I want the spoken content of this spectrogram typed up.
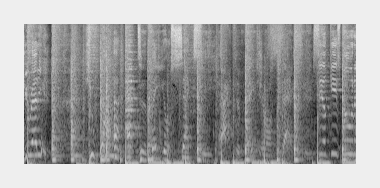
You ready? You gotta activate your sexy. Activate your sexy. Silky smooth.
